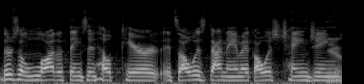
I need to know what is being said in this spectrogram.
There's a lot of things in healthcare. It's always dynamic, always changing. Yeah.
